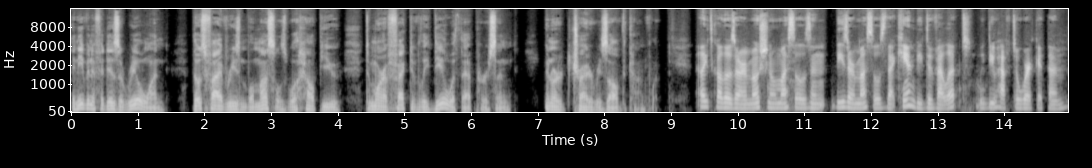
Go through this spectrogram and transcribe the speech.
And even if it is a real one, those five reasonable muscles will help you to more effectively deal with that person in order to try to resolve the conflict. I like to call those our emotional muscles, and these are muscles that can be developed. We do have to work at them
